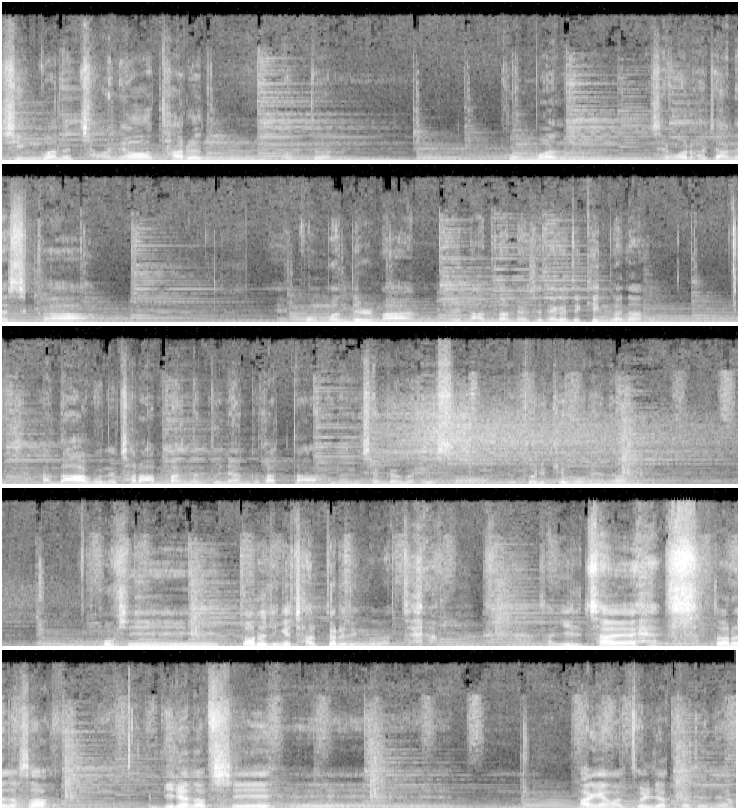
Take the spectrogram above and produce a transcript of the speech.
지금과는 전혀 다른 어떤 공무원 생활을 하지 않았을까. 예, 공무원들 많이 만나면서 내가 느낀 거는 아, 나하고는 잘 안 맞는 분야인 것 같다 하는 생각을 해서 돌이켜 보면은 고시 떨어진 게 잘 떨어진 것 같아요. 1차에 떨어져서 미련 없이 에, 음, 방향을 돌렸거든요. 어,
